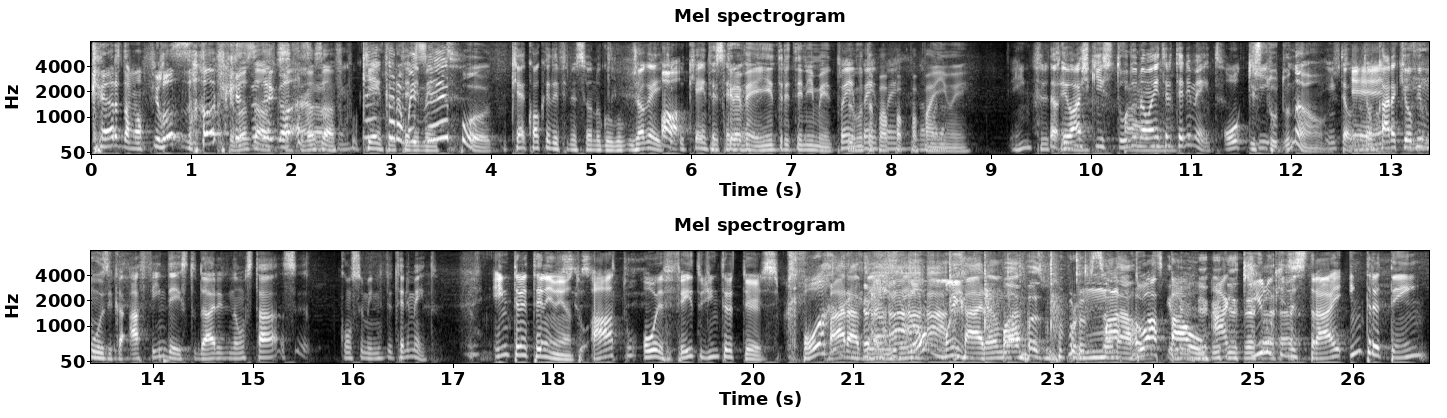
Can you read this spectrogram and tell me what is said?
Cara, tá uma filosófica Filosófico, esse negócio. filosófico. O que é Cara, mas entretenimento? é, pô. O que é, qual que é a definição no Google? Joga aí. Ó, o que é entretenimento? Escreve aí, entretenimento. Põe, Pergunta põe, pra, põe, papainho moral. aí. Não, Entretenimento. eu acho que estudo não é entretenimento. O que- Estudo não. Então, É. então o cara que ouve música a fim de estudar, ele não está consumindo entretenimento. Entretenimento, ato ou efeito de entreter-se. Porra! Parabéns, mãe. Caramba. Palmas pro profissional. Matou a pau. Aquilo que distrai, entretém,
